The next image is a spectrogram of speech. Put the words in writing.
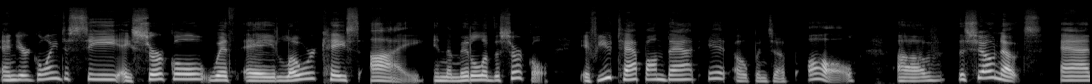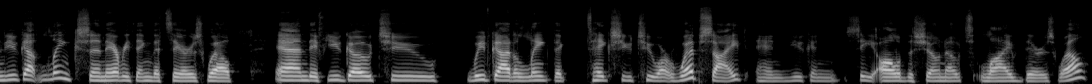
and you're going to see a circle with a lowercase i in the middle of the circle. If you tap on that, it opens up all of the show notes. And you've got links and everything that's there as well. And if you go to, we've got a link that takes you to our website and you can see all of the show notes live there as well.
